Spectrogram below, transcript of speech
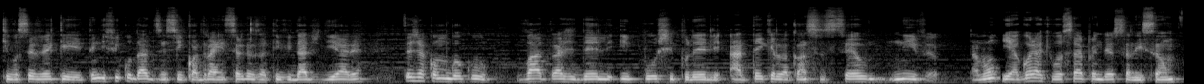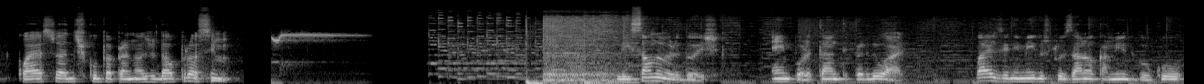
que você vê que tem dificuldades em se enquadrar em certas atividades diárias, seja como Goku, vá atrás dele e puxe por ele até que ele alcance o seu nível, tá bom? E agora que você aprendeu essa lição, qual é a sua desculpa para não ajudar o próximo? Lição número 2. É importante perdoar. Vários inimigos cruzaram o caminho de Goku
